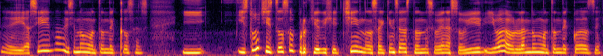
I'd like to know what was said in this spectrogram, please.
y así, ¿no? Diciendo un montón de cosas. Y, y estuvo chistoso porque yo dije, chin, o sea, quién sabe hasta dónde se van a subir. Y iba hablando un montón de cosas de,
